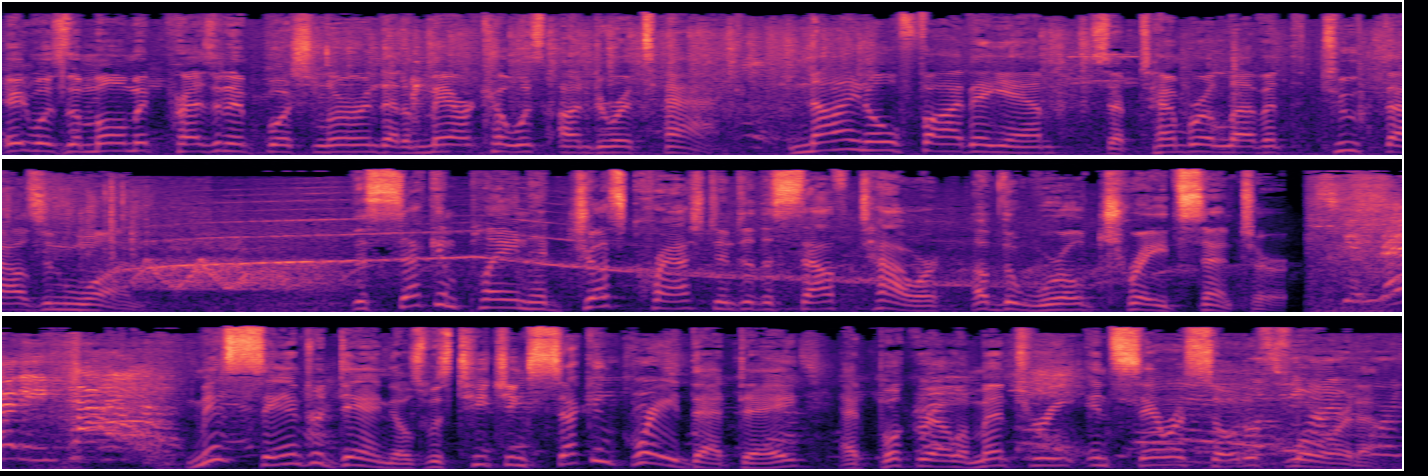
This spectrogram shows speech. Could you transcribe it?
It was the moment President Bush learned that America was under attack. 9:05 a.m., September 11th, 2001. The second plane had just crashed into the South Tower of the World Trade Center. Get ready. Miss Sandra Daniels was teaching second grade that day at Booker Elementary in Sarasota, Florida.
